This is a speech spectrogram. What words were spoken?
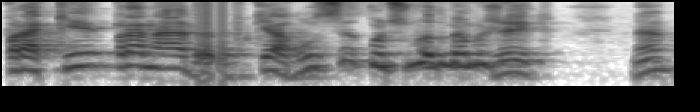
Para quê? Para nada, porque a Rússia continua do mesmo jeito. Né?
